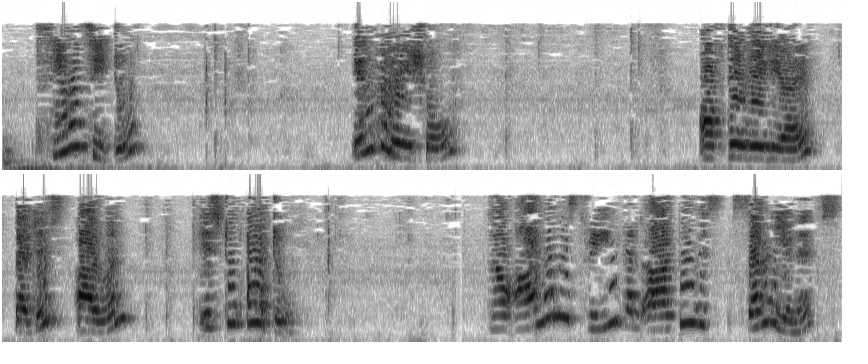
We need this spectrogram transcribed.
C1 C2 in the ratio of their radii that is R1 is to R2. Now R1 is 3 and R2 is 7 units.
